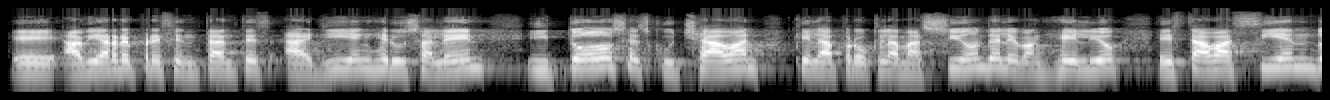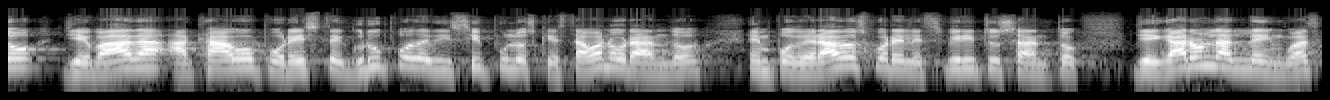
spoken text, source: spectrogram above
eh, había representantes allí en Jerusalén y todos escuchaban que la proclamación del Evangelio estaba siendo llevada a cabo por este grupo de discípulos que estaban orando, empoderados por el Espíritu Santo. Llegaron las lenguas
